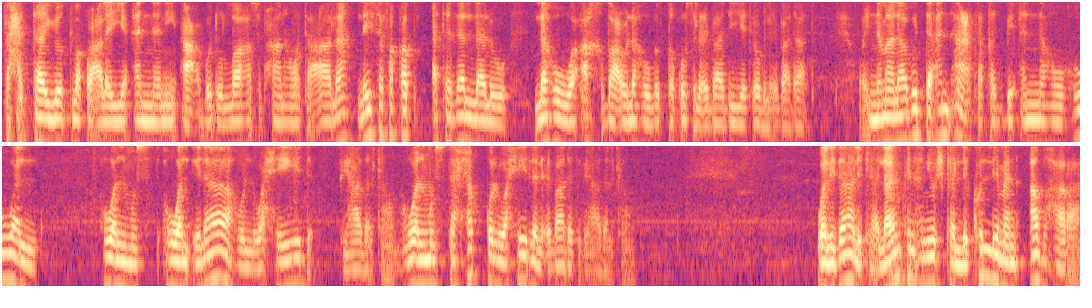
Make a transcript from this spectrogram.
فحتى يطلق علي أنني أعبد الله سبحانه وتعالى ليس فقط أتذلل له وأخضع له بالطقوس العبادية وبالعبادات. وإنما لا بد أن أعتقد بأنه هو ال هو المست هو الإله الوحيد في هذا الكون. هو المستحق الوحيد للعبادة في هذا الكون. ولذلك لا يمكن أن يشكل لكل من أظهر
